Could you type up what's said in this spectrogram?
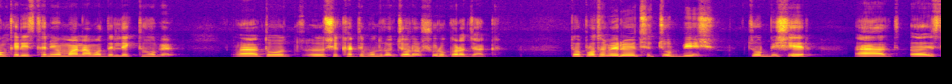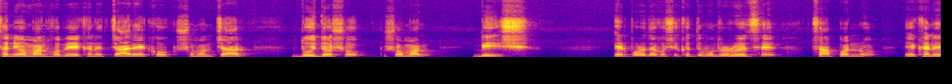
অঙ্কের স্থানীয় মান আমাদের লিখতে হবে। তো শিক্ষার্থী বন্ধুরা, চলো শুরু করা যাক। তো প্রথমে রয়েছে চব্বিশ। চব্বিশের স্থানীয় মান হবে এখানে চার একক সমান চার, দুই দশক সমান বিশ। এরপরে দেখো শিক্ষার্থী বন্ধুরা রয়েছে ছাপ্পান্ন, এখানে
